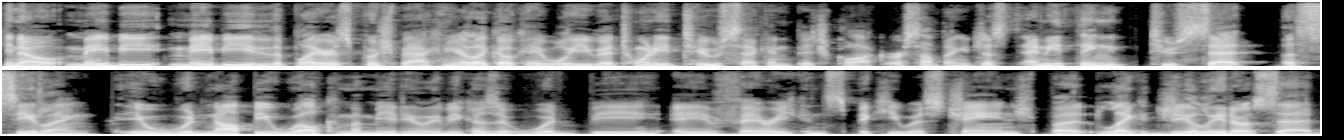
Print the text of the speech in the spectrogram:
you know, maybe maybe the players push back and you're like, okay, well, you get 22 second pitch clock or something. Just anything to set a ceiling. It would not be welcome immediately because it would be a very conspicuous change. But like Giolito said,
